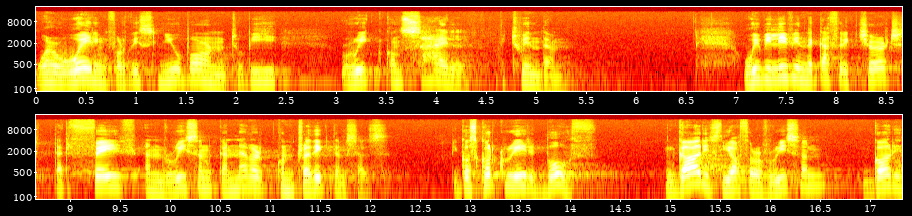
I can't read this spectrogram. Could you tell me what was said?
were waiting for this newborn to be reconciled between them. We believe in the Catholic Church that faith and reason can never contradict themselves because God created both. God is the author of reason, God is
